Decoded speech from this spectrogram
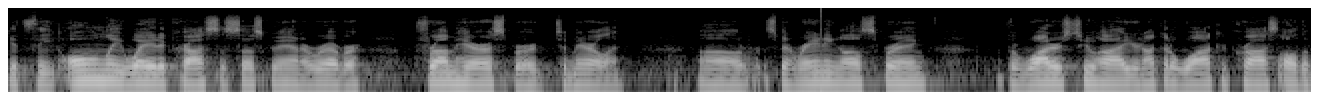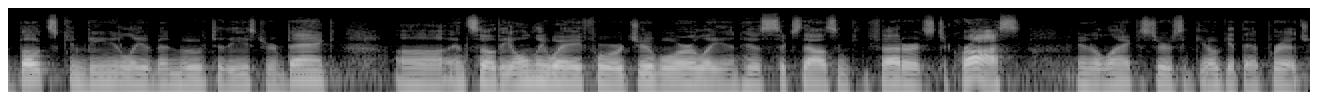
It's the only way to cross the Susquehanna River from Harrisburg to Maryland. Uh, it's been raining all spring. The water's too high. You're not going to walk across. All the boats conveniently have been moved to the eastern bank. Uh, and so the only way for Jubal Early and his 6,000 Confederates to cross into Lancaster is to go get that bridge.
